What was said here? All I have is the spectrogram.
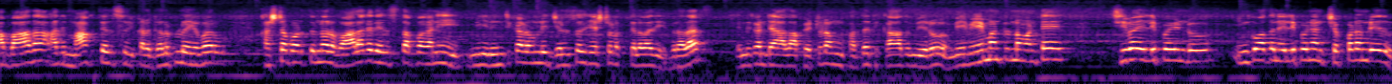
ఆ బాధ అది మాకు తెలుసు. ఇక్కడ గలుపులో ఎవరు కష్టపడుతున్నారో వాళ్ళకే తెలుసు తప్ప కానీ మీరు ఇంటికాడ ఉండి జల్సలు చేసే వాళ్ళకి తెలియదు బ్రదర్స్. ఎందుకంటే అలా పెట్టడం పద్ధతి కాదు మీరు. మేమేమంటున్నామంటే శివ వెళ్ళిపోయిండు ఇంకో అతను వెళ్ళిపోయిండు అని చెప్పడం లేదు.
